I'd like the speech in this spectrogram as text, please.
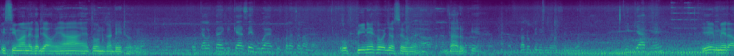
कि सीमा लेकर जाओ। यहाँ आए तो उनका डेट हो गया। तो क्या लगता है कि कैसे हुआ है? कुछ पता चला है? वो पीने की वजह से हुआ है। दारू पिया दारू पीने की वजह से हुआ ये क्या थे ये मेरा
